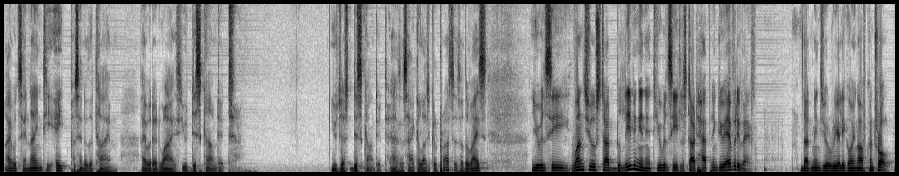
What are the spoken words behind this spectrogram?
I would say ninety-eight percent of the time, I would advise you discount it. You just discount it as a psychological process, otherwise you will see, once you start believing in it, you will see it'll start happening to you everywhere. That means you're really going off control.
